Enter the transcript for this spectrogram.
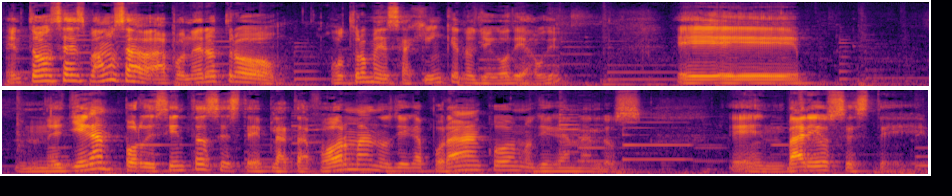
Entonces, vamos a, a poner otro, otro mensajín que nos llegó de audio. Eh, me llegan por distintas este, plataformas, nos llega por Anchor, nos llegan a los en varios este,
